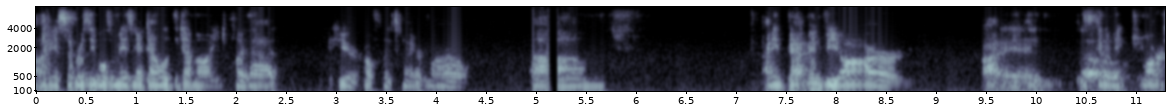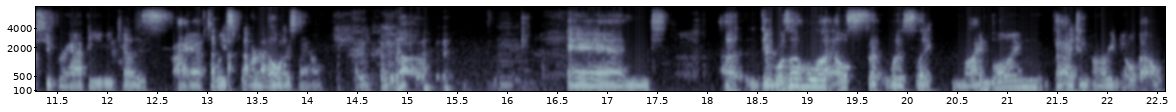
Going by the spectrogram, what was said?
Like I said, Resident Evil is amazing. I downloaded the demo. I need to play that here, hopefully tonight or tomorrow. Um, I mean, Batman VR I, is going to make Jamar super happy because I have to waste four hundred dollars now. Uh, and uh, there wasn't a whole lot else that was like mind blowing that I didn't already know about.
